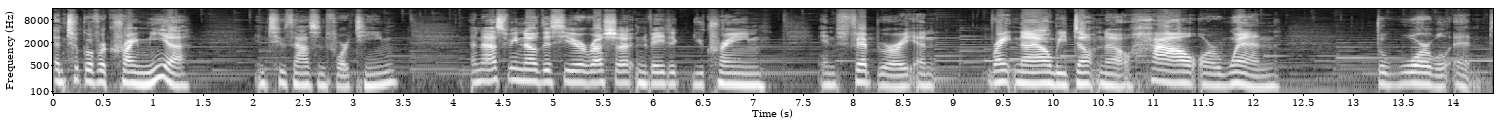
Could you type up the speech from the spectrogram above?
and took over Crimea in 2014. And as we know this year, Russia invaded Ukraine in February. And right now, we don't know how or when the war will end.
